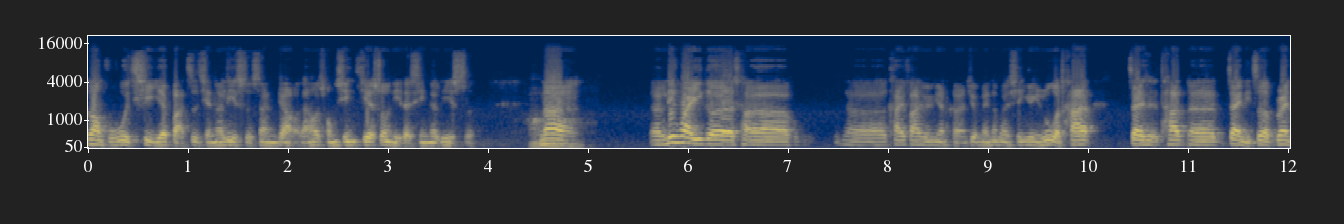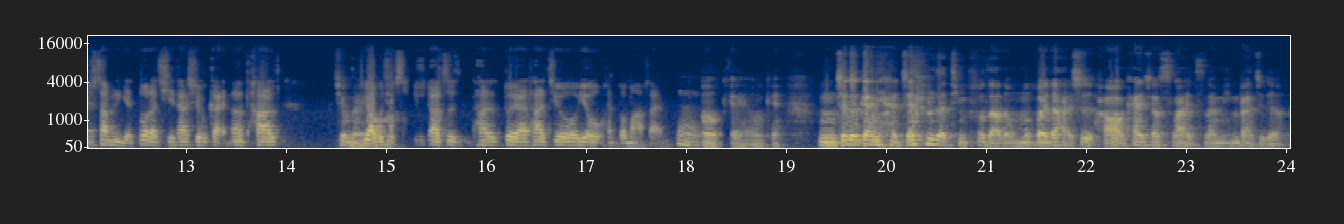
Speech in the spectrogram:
让服务器也把之前的历史删掉，然后重新接受你的新的历史。那呃另外一个呃。呃，开发人员可能就没那么幸运。如果他在他呃在你这个 branch 上面也做了其他修改，那他就没要不就是丢掉自他对啊，他就有很多麻烦。嗯，OK OK，嗯，这个概念还真的挺复杂的。我们回头还是好好看一下 slides 来明白这个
